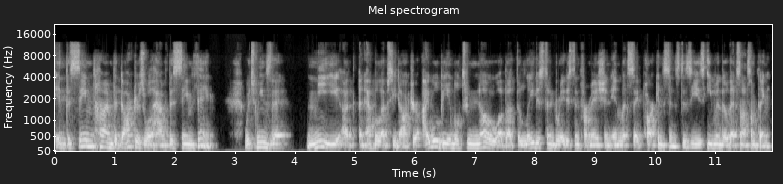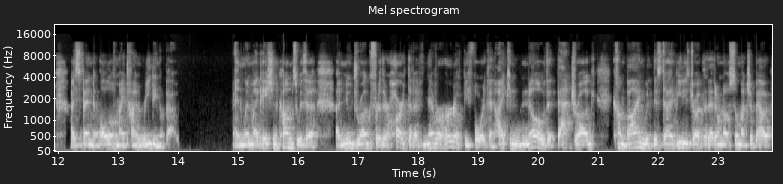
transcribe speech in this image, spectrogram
At the same time, the doctors will have the same thing, which means that me, a, an epilepsy doctor, I will be able to know about the latest and greatest information in, let's say, Parkinson's disease, even though that's not something I spend all of my time reading about. And when my patient comes with a, a new drug for their heart that I've never heard of before, then I can know that that drug combined with this diabetes drug that I don't know so much about,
